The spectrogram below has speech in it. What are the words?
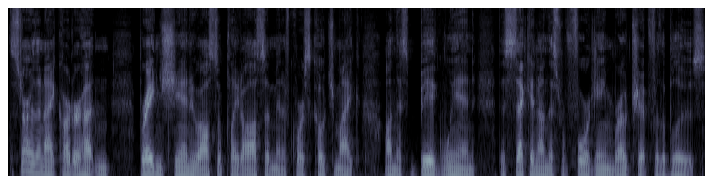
the star of the night, Carter Hutton, Brayden Schenn, who also played awesome, and of course, Coach Mike on this big win, the second on this four-game road trip for the Blues.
